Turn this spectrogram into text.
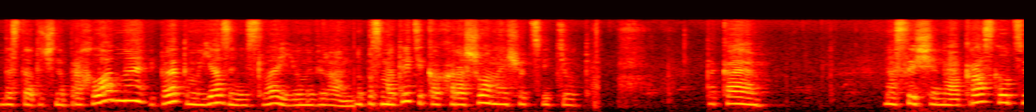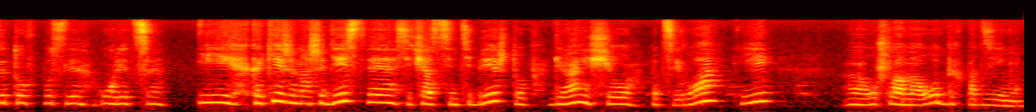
достаточно прохладная, и поэтому я занесла ее на веранду. Но посмотрите, как хорошо она еще цветет. Такая насыщенная окраска у цветов после улицы. И какие же наши действия сейчас в сентябре, чтобы герань еще подцвела и э, ушла на отдых под зиму.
